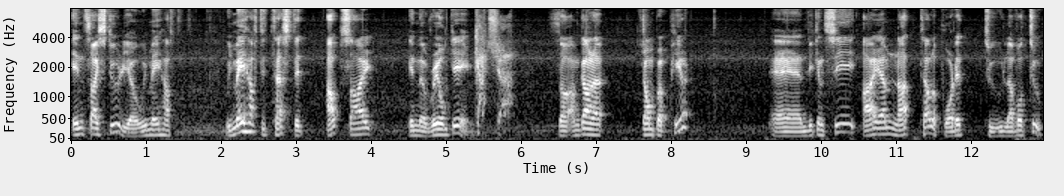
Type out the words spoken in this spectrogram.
inside studio. We may have to, we may have to test it outside in the real game. Gotcha. So I'm gonna jump up here and you can see I am not teleported to level 2.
